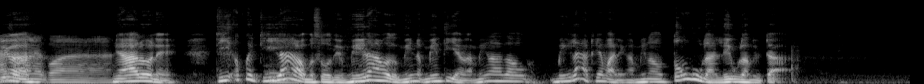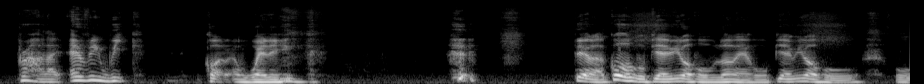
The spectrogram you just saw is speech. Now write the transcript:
မင်္ဂလာဆောင်လည်းကွာ။များလို့နေဒီအခွင့်ဒီလတော့မဆိုသေးဘူးမေလတော့ဆိုမင်းမင်းသိရလားမင်္ဂလာဆောင်မေလထဲမှာလေငါမင်္ဂလာ3ခုလား4ခုလားမျိုးတက် bro like every week got a wedding တဲ့လားကိုယ့်ကိုပြန်ပြီးတော့ဟိုလုံးမယ်ဟိုပြန်ပြီးတော့ဟိုဟို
